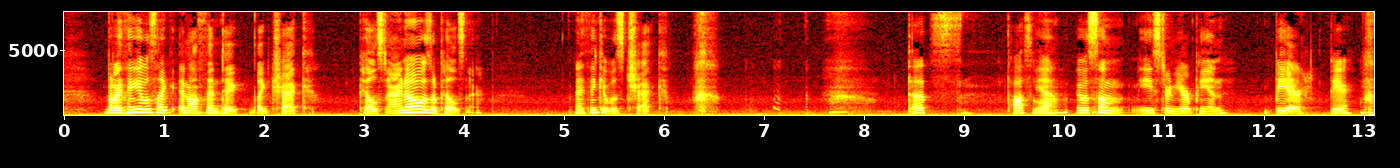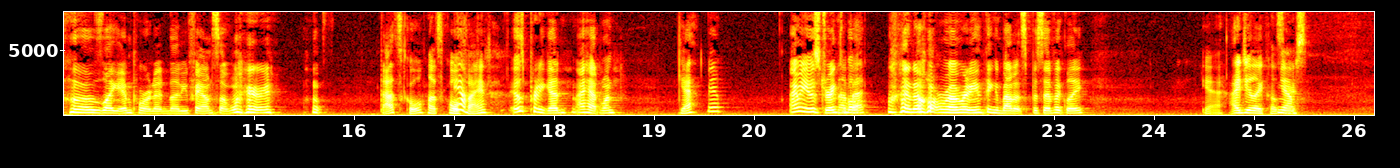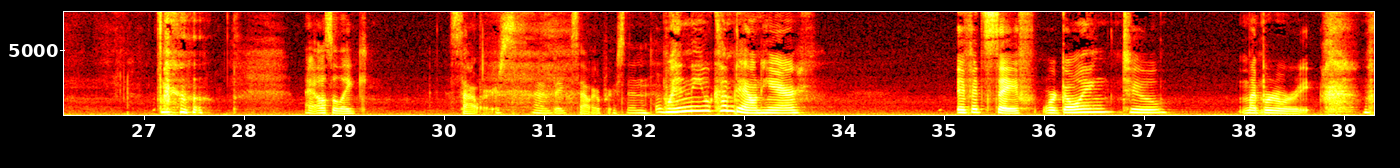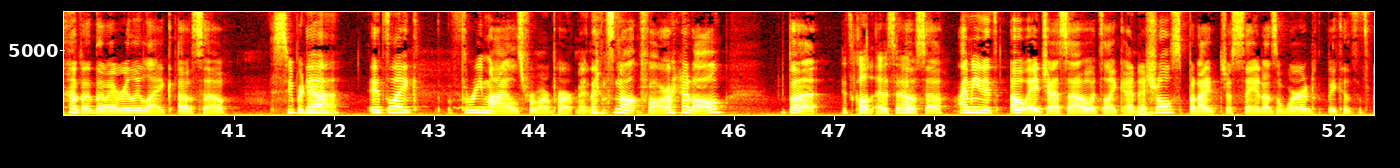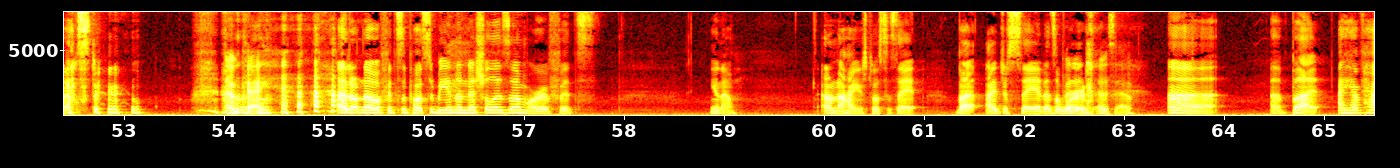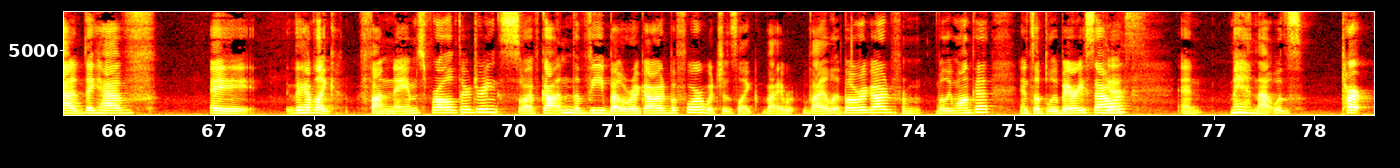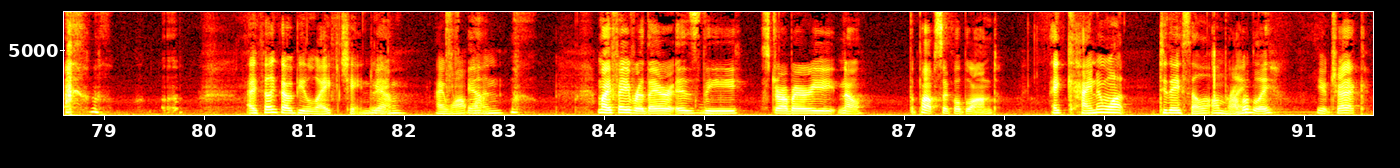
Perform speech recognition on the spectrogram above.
But I think it was like an authentic like Czech Pilsner. I know it was a Pilsner. I think it was Czech. That's possible. Yeah. It was some Eastern European beer. Beer. it was like imported that he found somewhere. That's cool. That's a cool Yeah. find. It was pretty good. I had one. Yeah. Yeah. I mean, it was drinkable. I don't remember anything about it specifically. Yeah. I do like Yeah. Pilsners. I also like sours. I'm a big sour person. When you come down here, if it's safe, we're going to my brewery that, that I really like. Oh, so Super down. yeah, it's like three miles from our apartment. It's not far at all, but It's called OHSO. oh, so I mean it's O H S O. It's like initials, but I just say it as a word because it's faster. Okay. I don't know if it's supposed to be an initialism or if it's, you know, I don't know how you're supposed to say it, but I just say it as a but word. it's OHSO. Uh, uh, but I have had they have a they have like fun names for all of their drinks. So I've gotten the V Beauregard before, which is like Vi- Violet Beauregarde from Willy Wonka. And it's a blueberry sour, Yes. and man, that was tart. I feel like that would be life changing. Yeah. I want Yeah. one. My favorite there is the strawberry. No, the popsicle blonde. I kind of want. Do they sell it online? Probably. You check.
